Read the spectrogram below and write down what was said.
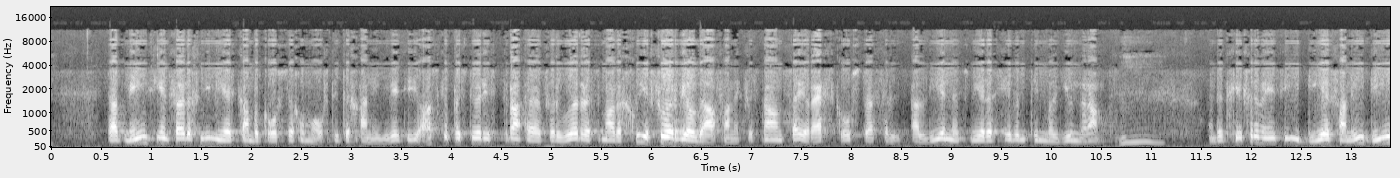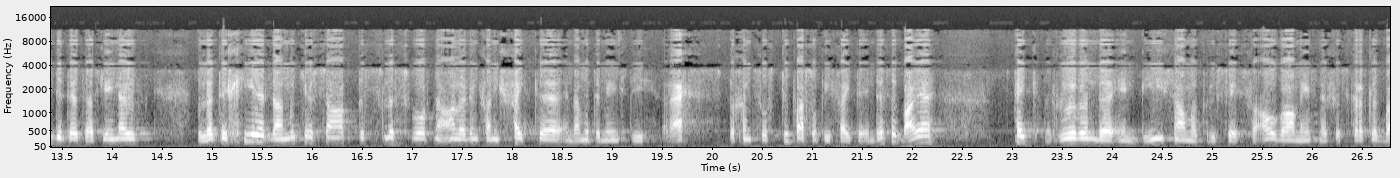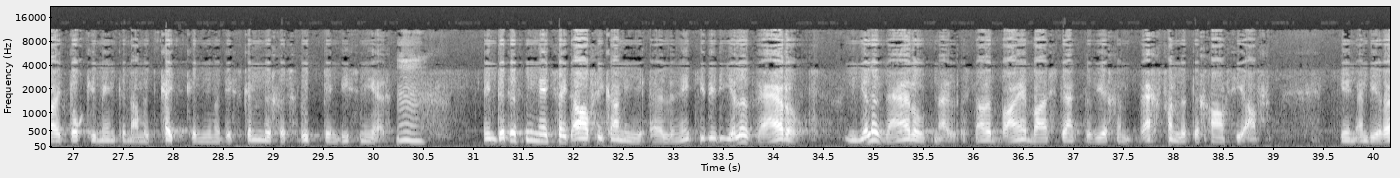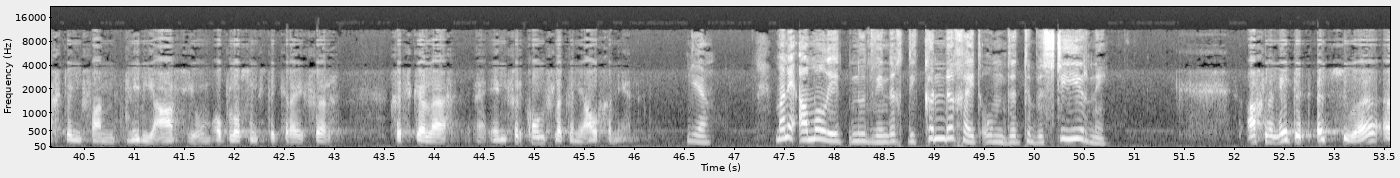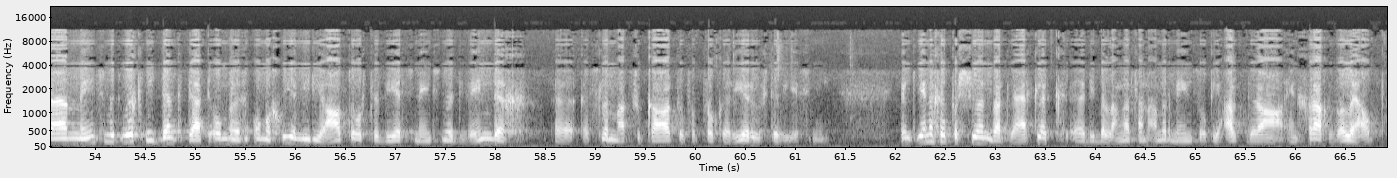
dat mense eenvoudig nie meer kan bekostig om hof toe te gaan nie. Jy weet, die Aske Pastorius uh, verhoor is maar 'n goeie voorbeeld daarvan. Ek verstaan sy regskoste alleen is meer as 17 miljoen rand. Mm. En dit gee vir mense 'n idee van hoe duur dit is as jy nou litigeer, dan moet jou saak beslis word na aanleiding van die feite en dan moet 'n mens die regsbeginsels toepas op die feite en dis 'n baie tydrowende en duursame proses veral waar mense nou verskriklik baie dokumente na moet kyk en jy moet deskundiges roep en dis meer. Mm. En dit is nie net Suid-Afrika nie, hulle net hier die hele wêreld. In die hele wêreld nou is daar 'n baie baie sterk beweging weg van litigasie af en in die rigting van mediasie om oplossings te kry vir geskille Eh, en vir konflik in die algemeen. Ja. Maar nie almal het noodwendig die kundigheid om dit te bestuur nie. Ag net dit is so, uh, mense moet ook nie dink dat om om 'n goeie mediator te wees mens noodwendig 'n uh, slim advokaat of 'n prokureur hoef te wees nie. Ek dink enige persoon wat werklik uh, die belange van ander mense op die hart dra en graag wil help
